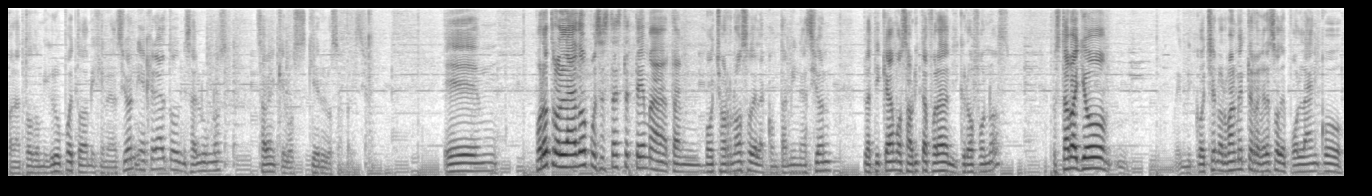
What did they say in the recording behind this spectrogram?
para todo mi grupo, y toda mi generación y en general todos mis alumnos saben que los quiero y los aprecio. Eh, por otro lado, pues está este tema tan bochornoso de la contaminación. Platicamos ahorita fuera de micrófonos. Pues estaba yo en mi coche, normalmente regreso de Polanco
